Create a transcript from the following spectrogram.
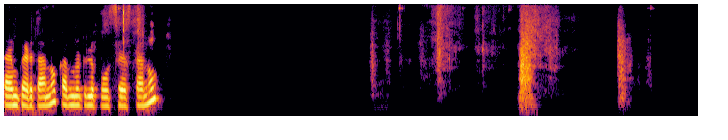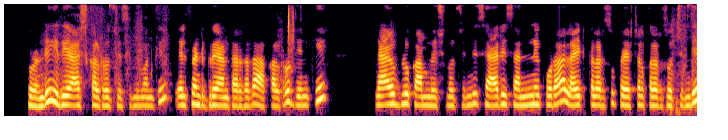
టైం పెడతాను. కమ్యూనిటీలో పోస్ట్ చేస్తాను. చూడండి ఇది యాష్ కలర్ వచ్చేసింది మనకి. ఎలిఫెంట్ గ్రే అంటారు కదా ఆ కలర్. దీనికి నావీ బ్లూ కాంబినేషన్ వచ్చింది. శారీస్ అన్ని కూడా లైట్ కలర్స్ పేస్టల్ కలర్స్ వచ్చింది.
